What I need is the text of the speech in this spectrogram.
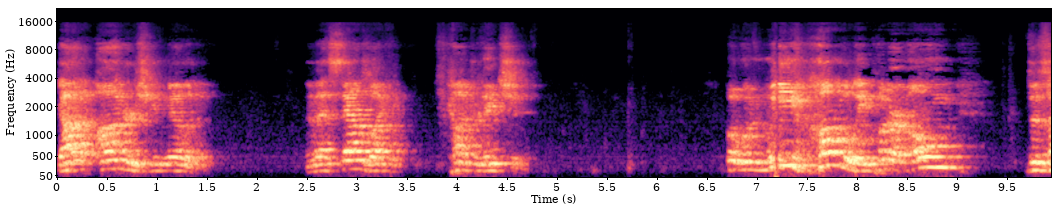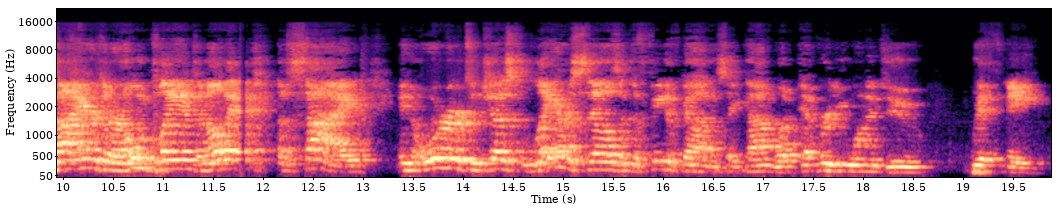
God honors humility. And that sounds like contradiction. But when we humbly put our own desires and our own plans and all that aside in order to just lay ourselves at the feet of God and say, God, whatever you want to do with me,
